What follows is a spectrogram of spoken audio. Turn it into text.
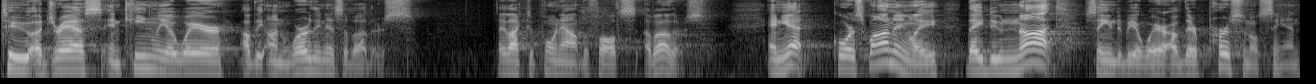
to address and keenly aware of the unworthiness of others. They like to point out the faults of others. And yet, correspondingly, they do not seem to be aware of their personal sin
